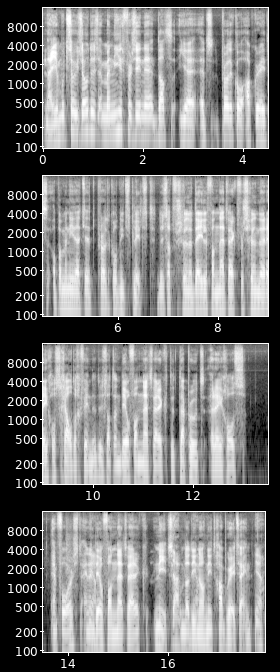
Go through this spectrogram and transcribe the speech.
Nou, je moet sowieso dus een manier verzinnen dat je het protocol upgrade op een manier dat je het protocol niet splitst. Dus dat verschillende delen van netwerk verschillende regels geldig vinden. Dus dat een deel van netwerk de taproot regels enforced en een Ja. deel van netwerk niet, omdat die ja. nog niet geupgrade zijn. Ja.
